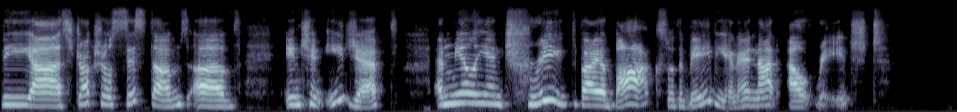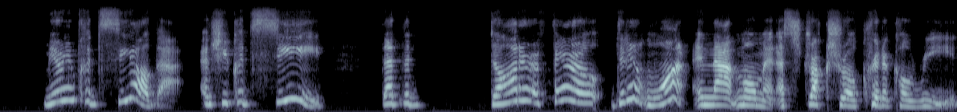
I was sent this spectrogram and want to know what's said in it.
the uh, structural systems of ancient Egypt, and merely intrigued by a box with a baby in it, not outraged. Miriam could see all that, and she could see that the daughter of Pharaoh didn't want in that moment a structural critical read,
